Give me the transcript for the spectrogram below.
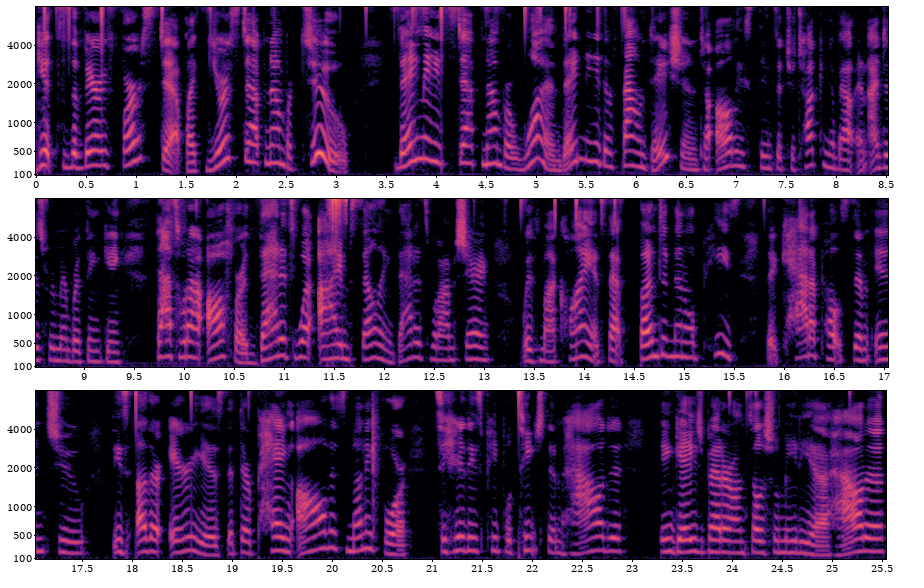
get to the very first step? Like your step number two they need step number one. They need the foundation to all these things that you're talking about. And I just remember thinking, that's what I offer. That is what I'm selling. That is what I'm sharing with my clients. That fundamental piece that catapults them into these other areas that they're paying all this money for to hear these people teach them how to engage better on social media, how to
